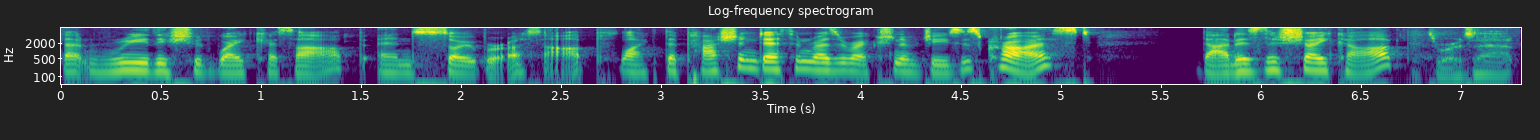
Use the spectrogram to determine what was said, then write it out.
that really should wake us up and sober us up. Like the passion, death, and resurrection of Jesus Christ. That is the shake up. that's where it's at.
